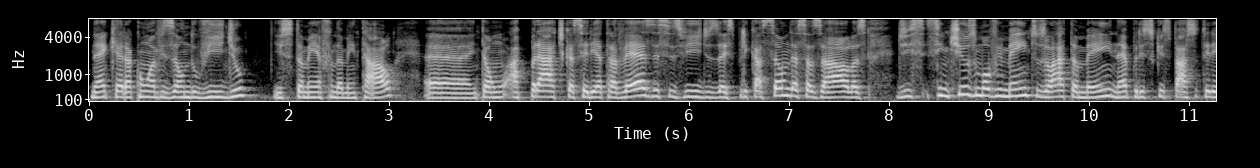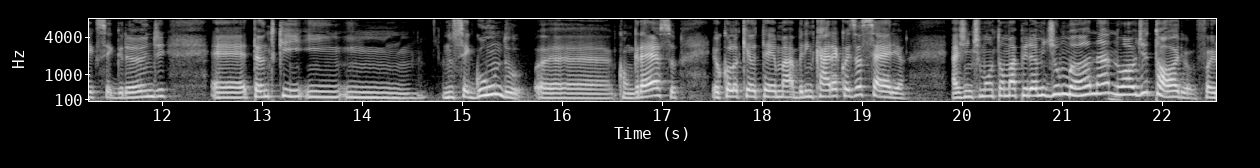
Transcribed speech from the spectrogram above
né, que era com a visão do vídeo, isso também é fundamental. É, então, a prática seria através desses vídeos, da explicação dessas aulas, de sentir os movimentos lá também, né? Por isso que o espaço teria que ser grande. É, tanto que em, em, no segundo é, congresso, eu coloquei o tema Brincar é coisa séria a gente montou uma pirâmide humana no auditório. Foi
